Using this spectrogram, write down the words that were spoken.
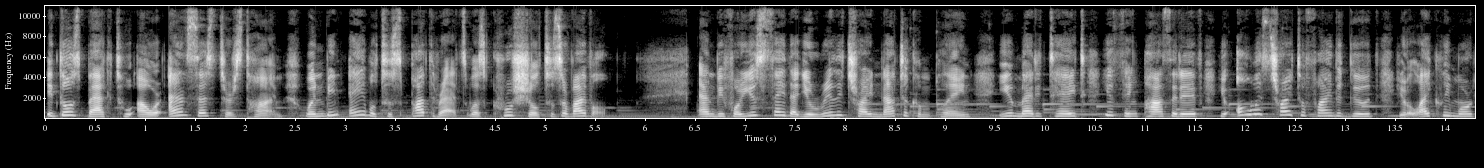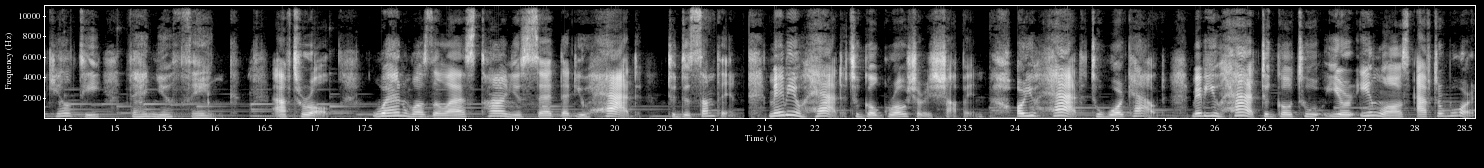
It goes back to our ancestors' time when being able to spot threats was crucial to survival. And before you say that you really try not to complain, you meditate, you think positive, you always try to find the good, you're likely more guilty than you think. After all, when was the last time you said that you had to do something? Maybe you had to go grocery shopping, or you had to work out. Maybe you had to go to your in laws after work.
